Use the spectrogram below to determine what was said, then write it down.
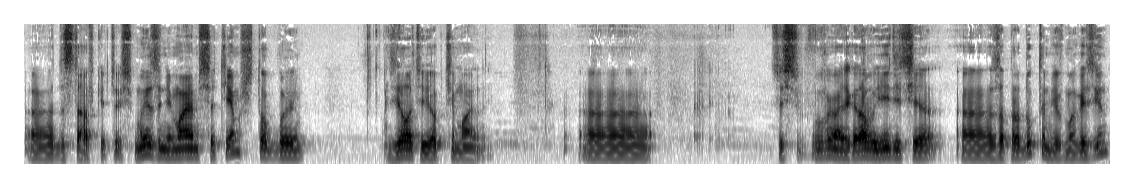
доставки. То есть мы занимаемся тем, чтобы сделать ее оптимальной. Э, то есть вы понимаете, когда вы едете э, за продуктами в магазин,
